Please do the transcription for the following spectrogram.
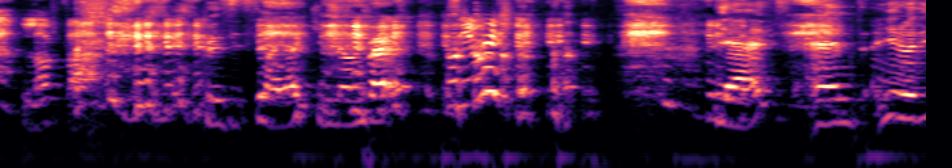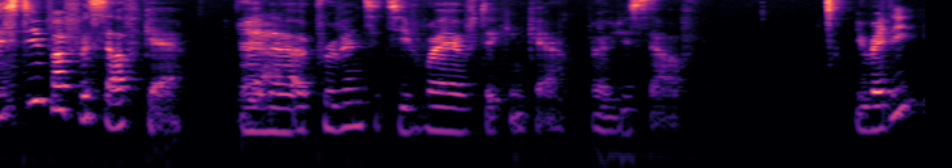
Love that. because it's my lucky number. Is it really? yes, and you know these tips are for self care. and Yeah. a, a preventative way of taking care of yourself. You ready?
